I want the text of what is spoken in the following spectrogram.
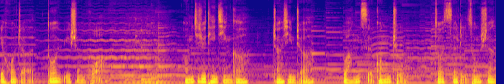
又或者多于生活。我们继续听情歌，张信哲《王子公主》，作词李宗盛，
